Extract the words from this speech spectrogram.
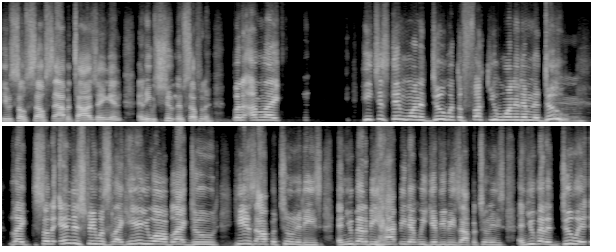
he was so self-sabotaging and and he was shooting himself in the, but i'm like he just didn't want to do what the fuck you wanted him to do Mm. Like so the industry was like here you are black dude. Here's opportunities and you better be happy that we give you these opportunities and you better do it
